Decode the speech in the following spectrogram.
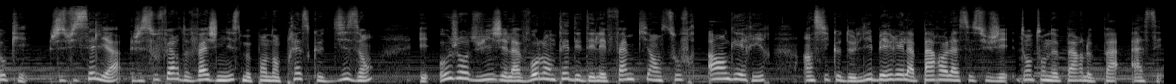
Ok, je suis Célia, j'ai souffert de vaginisme pendant presque 10 ans et aujourd'hui j'ai la volonté d'aider les femmes qui en souffrent à en guérir ainsi que de libérer la parole à ce sujet dont on ne parle pas assez.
